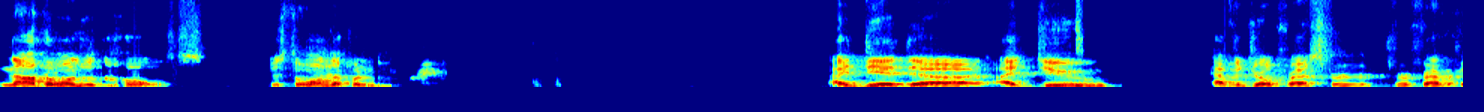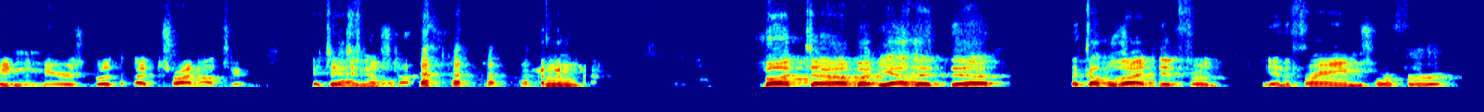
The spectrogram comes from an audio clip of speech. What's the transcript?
Not the ones with the holes, just the ones I put in the frame. I did. Uh, I do have a drill press for for fabricating the mirrors, but I try not to. It takes Yeah, too much know. time. But uh, but yeah, the the the couple that I did for in the frames were for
